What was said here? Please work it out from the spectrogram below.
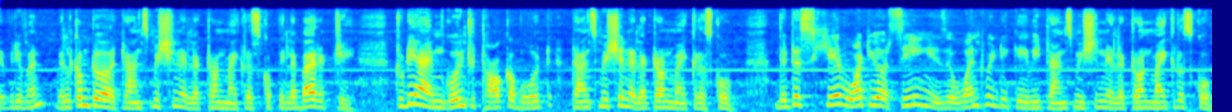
everyone, welcome to our transmission electron microscopy laboratory. Today I am going to talk about transmission electron microscope. That is here what you are seeing is a 120 kV transmission electron microscope.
